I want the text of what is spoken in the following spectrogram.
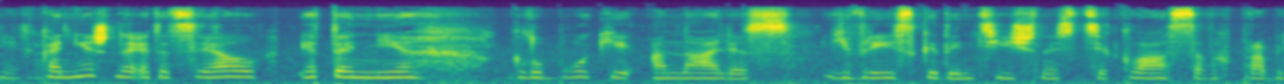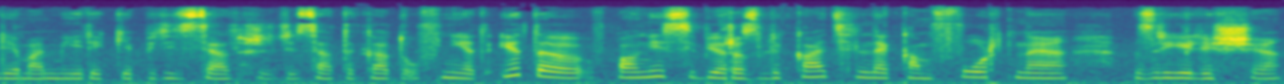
Нет, конечно, этот сериал – это не глубокий анализ еврейской идентичности, классовых проблем Америки 50-60-х годов. Нет, это вполне себе развлекательное, комфортное зрелище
